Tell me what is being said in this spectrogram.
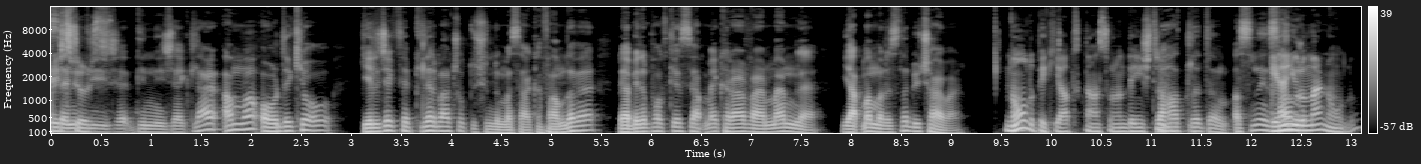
aşk seni diyece- dinleyecekler ama oradaki o gelecek tepkileri ben çok düşündüm mesela kafamda ve ya benim podcast yapmaya karar vermemle yapmam arasında bir üç ay var. Ne oldu peki yaptıktan sonra değişti mi? Rahatladım. Aslında insan Gelen yorumlar ne oldu?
